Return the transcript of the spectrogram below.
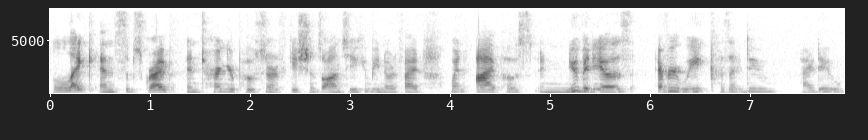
like and subscribe and turn your post notifications on so you can be notified when I post new videos every week because I do. I do.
